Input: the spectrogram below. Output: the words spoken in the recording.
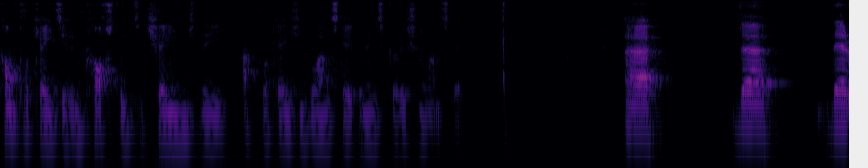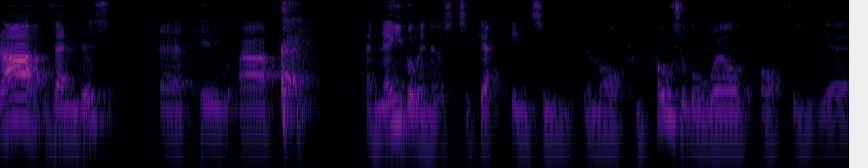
complicated and costly to change the applications landscape and integration landscape. Uh, there, there are vendors uh, who are enabling us to get into the more composable world of the uh,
